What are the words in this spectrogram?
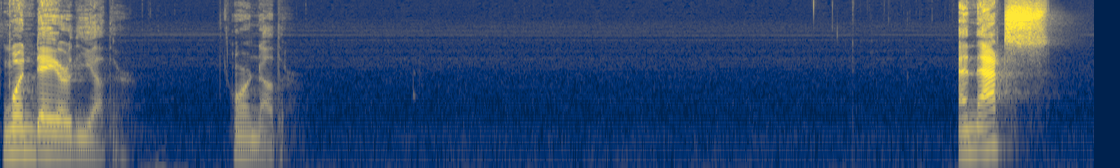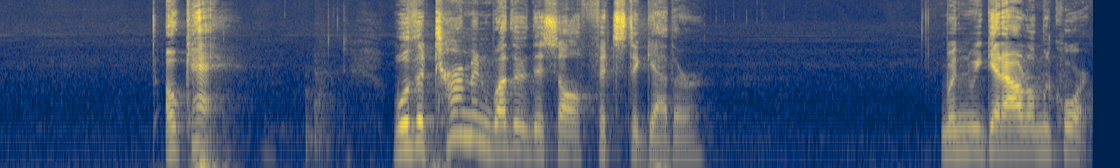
One day or the other, or another. And that's okay. We'll determine whether this all fits together when we get out on the court.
